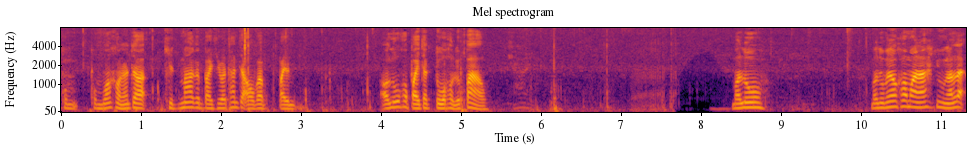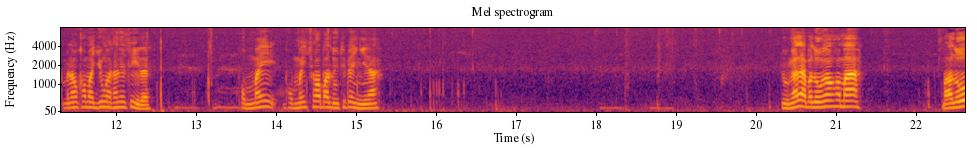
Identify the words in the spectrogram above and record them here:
ผมผมว่าเขาน่าจะคิดมากเกินไปคิดว่าท่านจะเอาแบบไป เอาลูกเขาไปจากตัวเขาหรือเปล่าใช่บาลูบาลูไม่ต้องเข้ามานะอยู่งั้นแหละไม่ต้องเข้ามายุ่งกับท่านที่สี่เลย ผมไม่ผมไม่ชอบบาลูที่เป็นอย่างนี้นะอยู่งั้นแหละบาลูไม่ต้องเข้ามาบาลู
